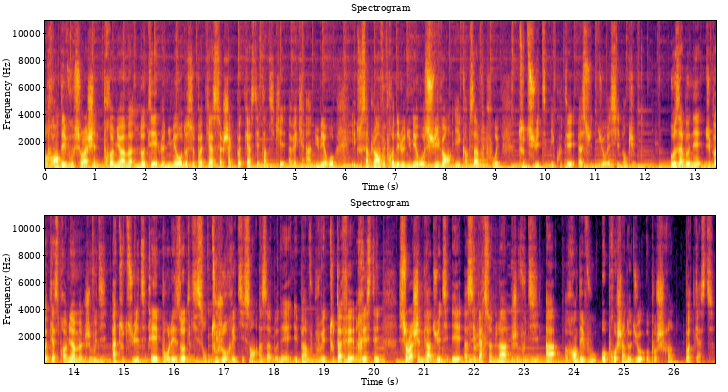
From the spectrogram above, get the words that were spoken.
rendez-vous sur la chaîne Premium, notez le numéro de ce podcast, chaque podcast est indiqué avec un numéro, et tout simplement vous prenez le numéro suivant, et comme ça vous pourrez tout de suite écouter la suite du récit. Donc aux abonnés du podcast premium, je vous dis à tout de suite. Et pour les autres qui sont toujours réticents à s'abonner, et eh ben vous pouvez tout à fait rester sur la chaîne gratuite. Et à ces personnes-là, je vous dis à rendez-vous au prochain audio, au prochain podcast.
